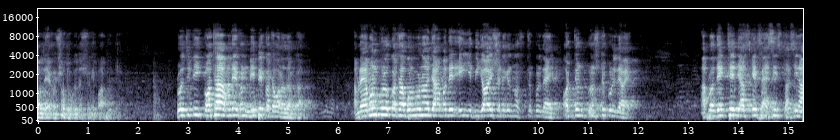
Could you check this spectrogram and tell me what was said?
আমাদের এখন সতর্কতার সঙ্গে পার হবে। প্রতিটি কথা আমাদের এখন মেপে কথা বলা দরকার। আমরা এমন কোনো কথা বলব না যা আমাদের এই যে বিজয় সেটাকে নষ্ট করে দেয়, অর্জন নষ্ট করে দেয়। আপনারা দেখছেন যে আজকে ফ্যাসিস্ট হাসিনা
